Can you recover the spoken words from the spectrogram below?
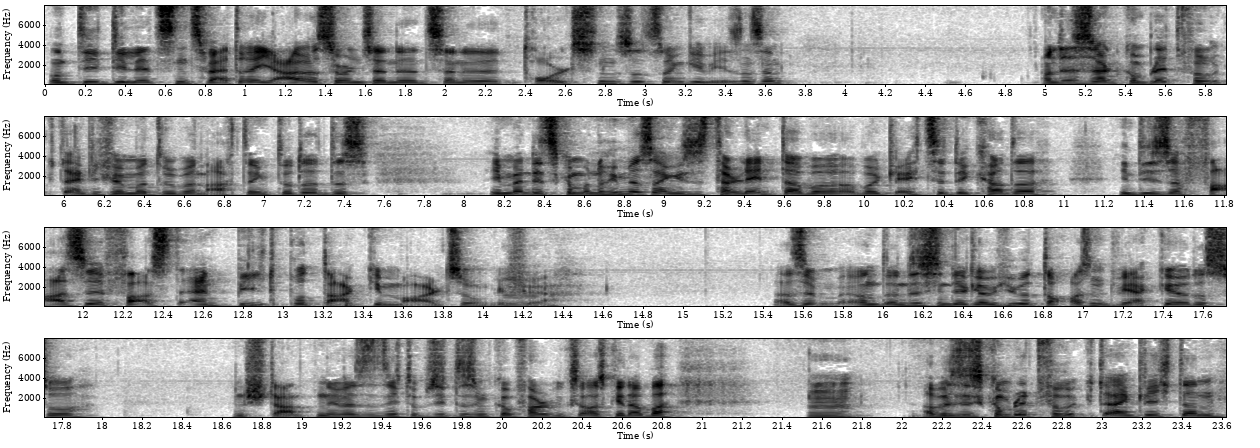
und die, die letzten zwei, drei Jahre sollen seine, seine tollsten sozusagen gewesen sein. Und das ist halt komplett verrückt eigentlich, wenn man drüber nachdenkt, oder? Das, ich meine, jetzt kann man noch immer sagen, es ist Talent, aber, aber gleichzeitig hat er in dieser Phase fast ein Bild pro Tag gemalt, so ungefähr. Mhm. Also, und, und es sind ja, glaube ich, über 1000 Werke oder so entstanden. Ich weiß jetzt nicht, ob sich das im Kopf halbwegs ausgeht, aber, mhm. aber es ist komplett verrückt eigentlich dann,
